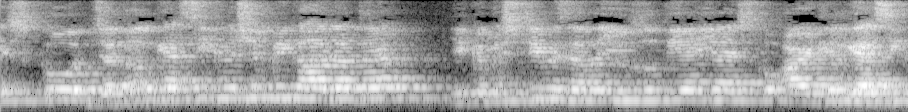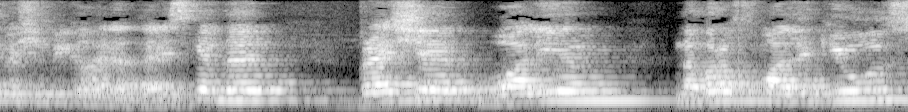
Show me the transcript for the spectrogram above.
इसको जनरल गैस इक्वेशन भी कहा जाता है। ये केमिस्ट्री में ज़्यादा यूज़ होती है या इसको आइडियल गैस इक्वेशन भी कहा जाता है। इसके अंदर pressure volume number of molecules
